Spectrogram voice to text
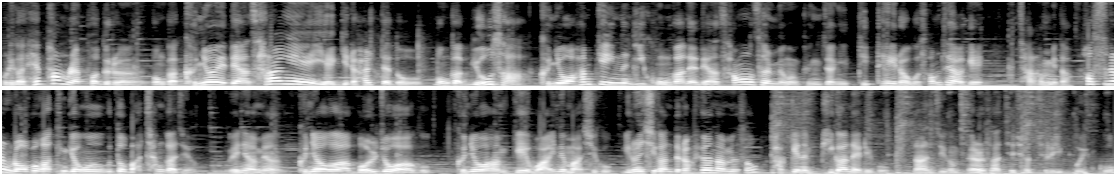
우리가 힙합 래퍼들은 뭔가 그녀에 대한 사랑의 얘기를 할 때도 뭔가 묘사, 그녀와 함께 있는 이 공간에 대한 상황 설명은 굉장히 디테일하고 섬세하게 잘 합니다. HUSTLANG Robber 같은 경우도 마찬가지예요. 왜냐하면 그녀가 뭘 좋아하고 그녀와 함께 와인을 마시고 이런 시간들을 표현하면서 밖에는 비가 내리고 난 지금 Versace 셔츠를 입고 있고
